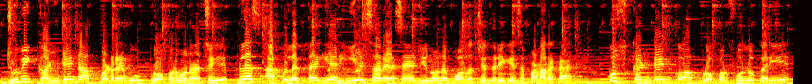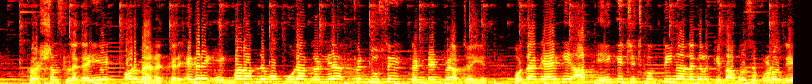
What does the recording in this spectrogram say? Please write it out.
जो भी कंटेंट आप पढ़ रहे हैं, वो प्रॉपर होना चाहिए। प्लस आपको लगता है कि यार ये सर ऐसे हैं जिन्होंने बहुत अच्छे तरीके से पढ़ा रखा है उस कंटेंट को आप प्रॉपर फॉलो करिए क्वेश्चंस लगाइए और मेहनत करिए। अगर एक बार आपने वो पूरा कर लिया, फिर दूसरे कंटेंट पे आप जाइए। होता क्या है कि आप एक ही चीज़ को तीन अलग अलग किताबों से पढ़ोगे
